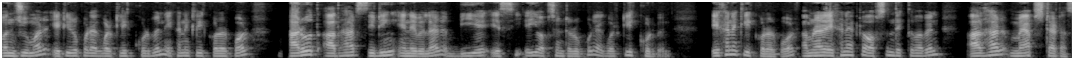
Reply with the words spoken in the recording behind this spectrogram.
কনজিউমার এটির উপর একবার ক্লিক করবেন। এখানে ক্লিক করার পর ভারত আধার সিডিং এনেবেলার বিএএসি এই অপশনটার উপর একবার ক্লিক করবেন। এখানে ক্লিক করার পর আপনারা এখানে একটা অপশন দেখতে পাবেন, আধার ম্যাপ স্ট্যাটাস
